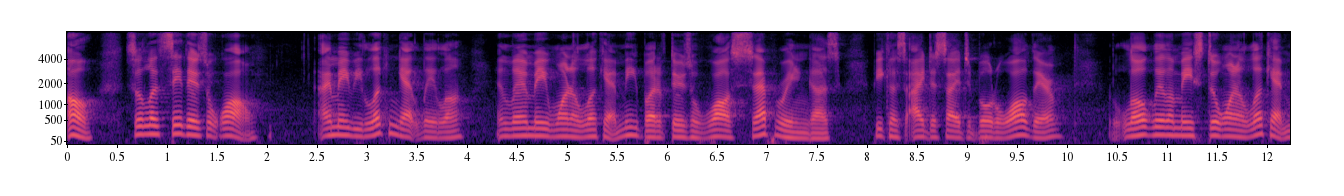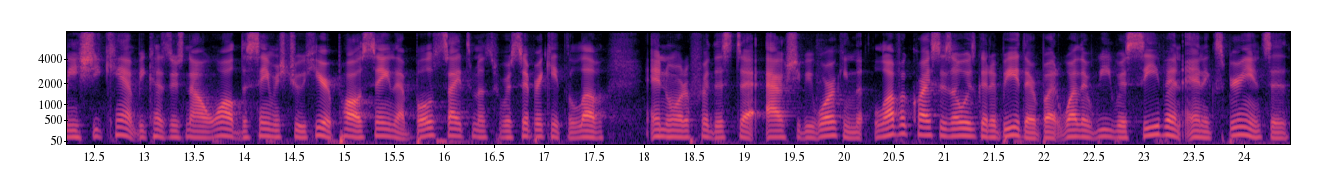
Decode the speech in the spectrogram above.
oh, so let's say there's a wall. I may be looking at Layla, and Layla may want to look at me, but if there's a wall separating us because I decided to build a wall there, Lo Layla may still want to look at me. She can't because there's now a wall. The same is true here. Paul is saying that both sides must reciprocate the love in order for this to actually be working. The love of Christ is always going to be there, but whether we receive it and experience it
